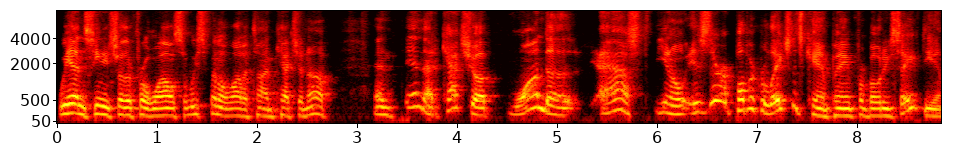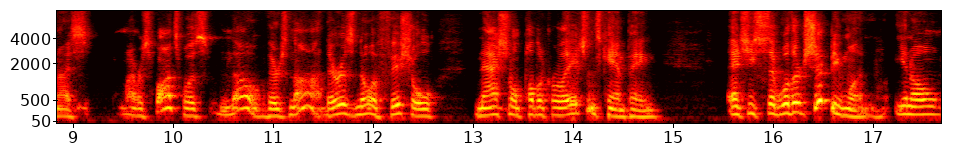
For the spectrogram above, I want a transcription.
we hadn't seen each other for a while, so we spent a lot of time catching up. And in that catch up, Wanda asked, you know, is there a public relations campaign for boating safety? And I, my response was, no, there's not. There is no official national public relations campaign. And she said, well, there should be one. You know,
